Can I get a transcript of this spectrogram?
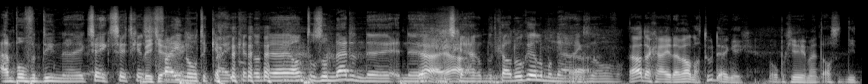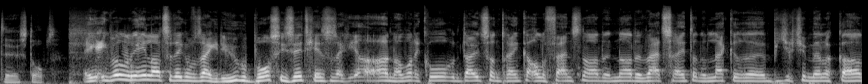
En bovendien, eh, ik, zeg, ik zit gisteren Feyenoord te kijken. En dan eh, hangt er zo net in, eh, in, Ja, in het scherm. Dat gaat ook helemaal nergens over. Ja, dan ga je daar wel naartoe, denk ik. Op een gegeven moment, als het niet stopt. Ik, ik wil nog één laatste ding over zeggen. Die Hugo Bos die zit gisteren zegt... Ja, nou wat ik hoor in Duitsland drinken alle fans na de, na de wedstrijd... dan een lekker biertje met elkaar.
